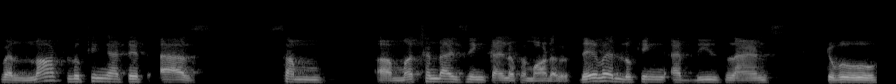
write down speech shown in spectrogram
were not looking at it as some uh, merchandising kind of a model. They were looking at these lands to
